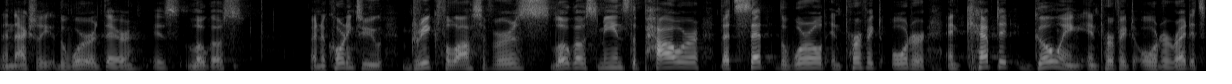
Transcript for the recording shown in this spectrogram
And actually, the word there is logos. And according to Greek philosophers, logos means the power that set the world in perfect order and kept it going in perfect order, right? It's,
